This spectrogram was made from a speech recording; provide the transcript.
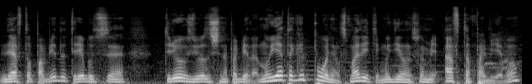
Для автопобеды требуется трехзвездочная победа. Ну, я так и понял. Смотрите, мы делаем с вами автопобеду.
